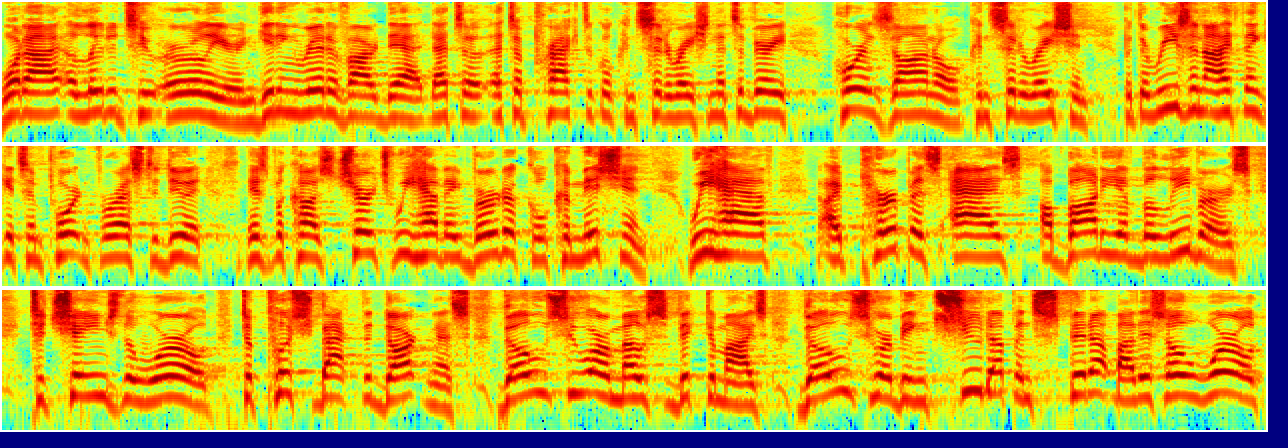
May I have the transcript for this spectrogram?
What I alluded to earlier in getting rid of our debt, that's a, that's a practical consideration. That's a very horizontal consideration. But the reason I think it's important for us to do it is because, church, we have a vertical commission. We have a purpose as a body of believers to change the world, to push back the darkness. Those who are most victimized, those who are being chewed up and spit up by this old world,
